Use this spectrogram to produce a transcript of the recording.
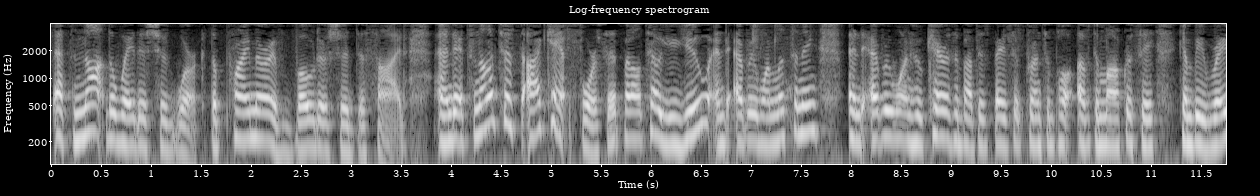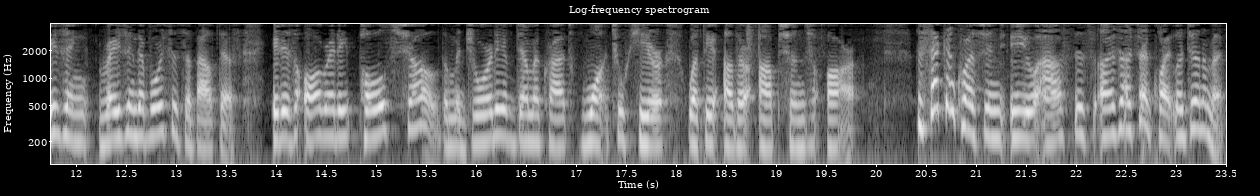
That's not the way this should work. The primary voter should decide. And it's not just, I can't force it, but I'll tell you, you and everyone listening and everyone who cares about this basic principle of democracy can be raising raising their voices about this. It is already polls show the majority of Democrats want to hear what the other options are. The second question you asked is, as I said, quite legitimate.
